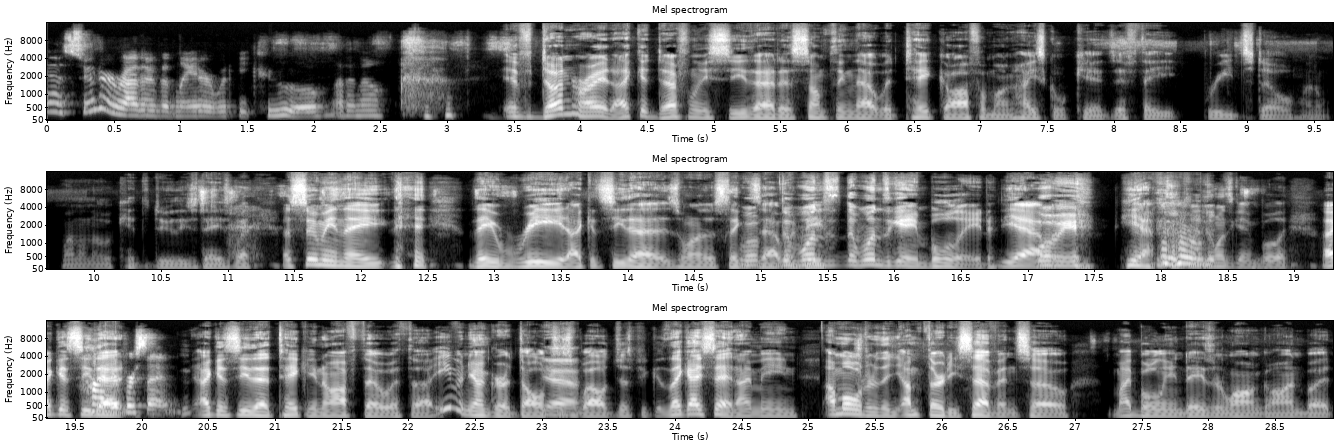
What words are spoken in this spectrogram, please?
yeah sooner rather than later would be cool i don't know If done right, I could definitely see that as something that would take off among high school kids if they read still. I don't I don't know what kids do these days, but assuming they they read, I could see that as one of those things Well, that the would ones the ones getting bullied. yeah Well, but- we- yeah the ones getting bullied. I could see that 100%. I can see that taking off though with uh, even younger adults Yeah. as well. Just because, like I said, I mean, I'm older than I'm 37, so my bullying days are long gone. But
